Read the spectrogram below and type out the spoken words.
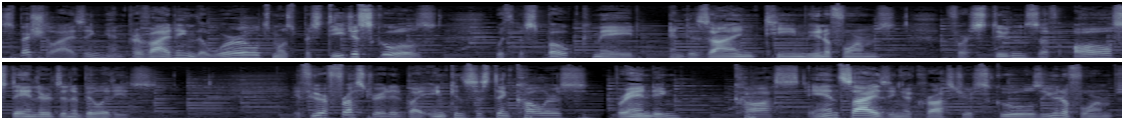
specializing in providing the world's most prestigious schools with bespoke made and designed team uniforms for students of all standards and abilities. If you are frustrated by inconsistent colors, branding, costs, and sizing across your school's uniforms,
